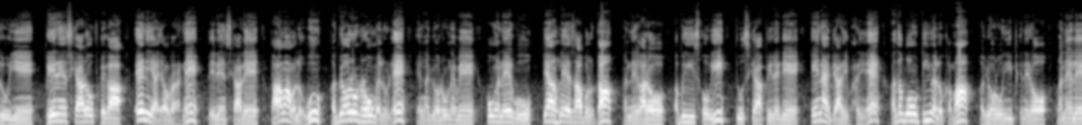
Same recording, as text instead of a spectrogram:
သူအရင်ဘေးရင်ဆရာတို့အဖွဲ့ကအဲ့နေရာရောက်လာတာနဲ့ဘေးရင်ဆရာလည်းဘာမှမလုပ်ဘူးမပြောတော့တုံးမယ်လို့လေအဲငါပြောတော့နေပဲဟိုငနေကိုပြန်လှည့်စားဖို့လို့တော့ငနေကတော့အပီဆိုပြီးသူ့ဆရာပေးလိုက်တဲ့အင်းနိုင်ပြားတွေပါနေတယ်အတကုံတီးပဲလို့ခမမပြောတော့ကြီးဖြစ်နေတော့ငနေလေ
